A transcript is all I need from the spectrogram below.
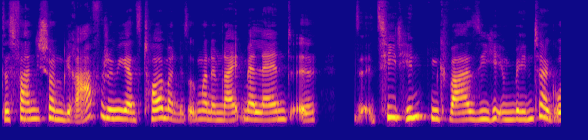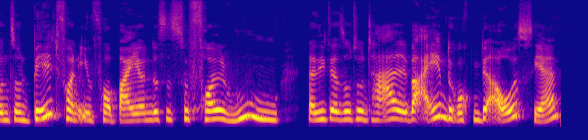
das fand ich schon grafisch irgendwie ganz toll. Man ist irgendwann im Nightmare Land, äh, zieht hinten quasi im Hintergrund so ein Bild von ihm vorbei und das ist so voll, wuh, da sieht er so total beeindruckend aus, ja.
